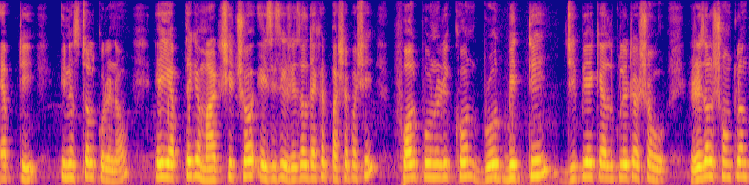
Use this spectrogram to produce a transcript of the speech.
অ্যাপটি ইনস্টল করে নাও। এই অ্যাপ থেকে মার্কশিট সহ এইচএসসি রেজাল্ট দেখার পাশাপাশি ফল পুনরীক্ষণ ব্রোধ বৃত্তি জিপিআই ক্যালকুলেটর সহ রেজাল্ট সংক্রান্ত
